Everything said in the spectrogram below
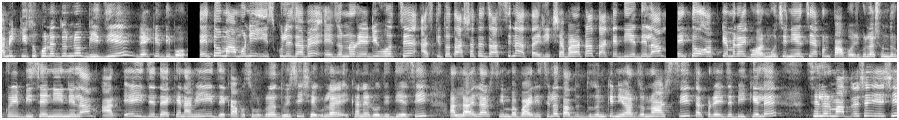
আমি কিছুক্ষণের জন্য ভিজিয়ে রেখে দিব। এই তো মামুনি স্কুলে যাবে, এই জন্য রেডি হচ্ছে। আজকে তো তার সাথে যাচ্ছি না, তাই রিক্সা ভাড়াটা তাকে দিয়ে দিলাম। এই তো অফ ক্যামেরায় ঘর মুছে নিয়েছি, এখন পাপোশগুলো সুন্দর করে বিছিয়ে নিয়ে নিলাম। আর এই যে দেখেন আমি যে কাপড় চোপড়গুলো ধুইছি, সেগুলো এখানে রোদি দিয়েছি। আর লাইলা আর সিম্বা বাইরে ছিল, তাদের দুজনকে নেওয়ার জন্য আসছি। তারপরে এই যে বিকেলে ছেলের মাদ্রাসায় এসে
